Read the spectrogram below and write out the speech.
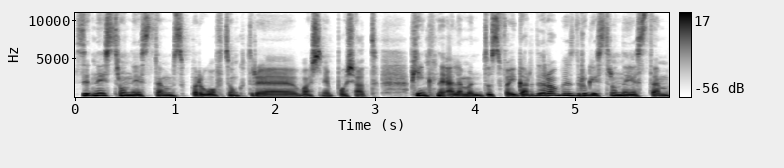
z jednej strony jestem super łowcą, który właśnie posiadł piękny element do swojej garderoby, z drugiej strony jestem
